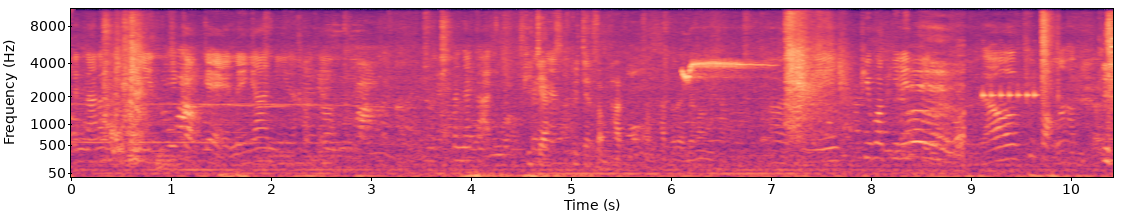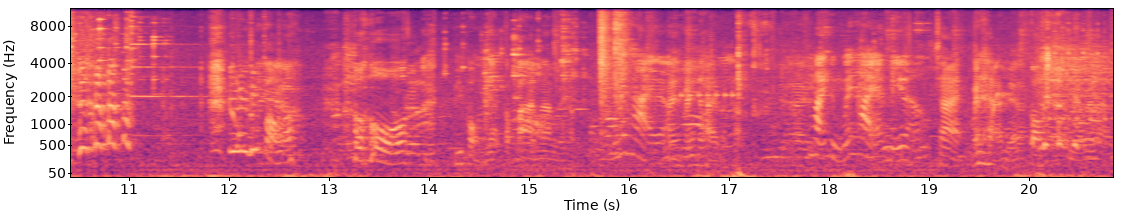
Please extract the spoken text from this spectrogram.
เป็นร้านอาหารจีนที่เก่าแก่ในย่านนี้นะคะก็ บรรยากาศพี่แจ็คเป็นไงพี่แจ็คสัมผัสสัมผัสอะไรได้บ้างไหมครับอ่าอันนี้พี่ว่าพี่ได้กินแล้วพี่ป๋องนะครับพี่ไม่พี่ป๋องเหรอโอ้โห พี่ป๋องอยากกลับบ้านมากเลยครับไม่ถ่ายแล้วไม่ไม่ถ่ายแล้วครับ หมายถึงไม่ถ่ายอันนี้แล้วใช่ ไม่ถ่ายเดี๋ยวกล้องเดี๋ยวไม่ถ่าย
